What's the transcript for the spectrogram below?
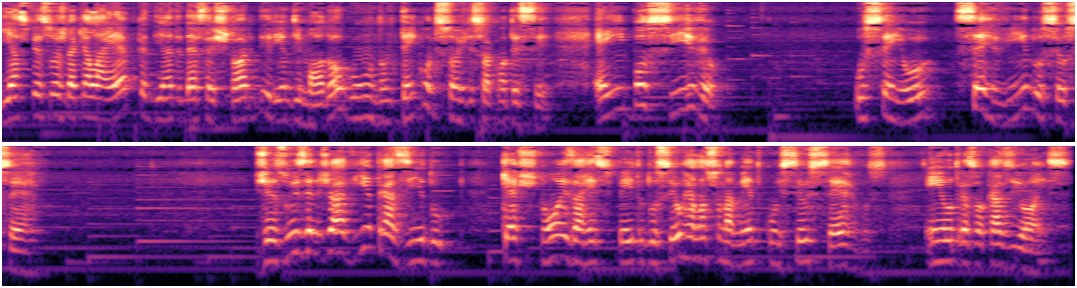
E as pessoas daquela época, diante dessa história, diriam de modo algum, não tem condições disso acontecer. É impossível o Senhor servindo o seu servo. Jesus ele já havia trazido questões a respeito do seu relacionamento com os seus servos em outras ocasiões.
